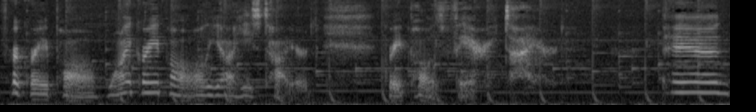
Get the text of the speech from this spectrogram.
for Graypaw. Why Graypaw? Oh, yeah, he's tired. Graypaw is very tired. And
